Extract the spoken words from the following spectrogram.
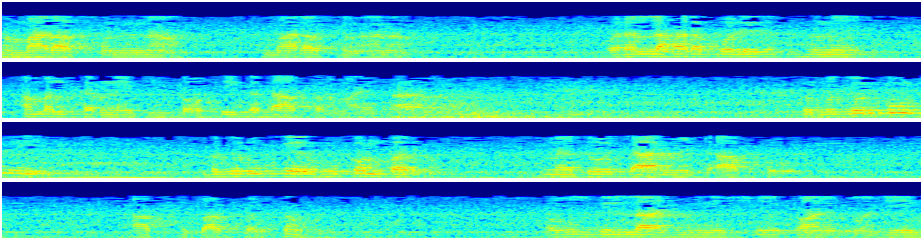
ہمارا سننا، ہمارا سنانا۔ اور اللہ رب العزت ہمیں عمل کرنے کی توفیق عطا فرمائے۔ تو بزرگوں کی، بزرگوں کے حکم پر میں دو چار منٹ آپ کو آپ سے بات کرتا ہوں۔ اعوذ باللہ من الشیطان الرجیم۔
